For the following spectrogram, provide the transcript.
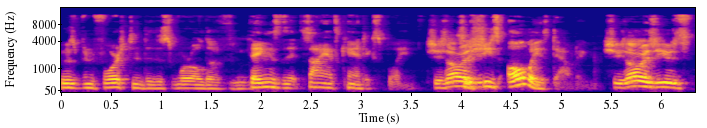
who's been forced into this world of Mhm. things that science can't explain. She's So always she's always doubting. she's always used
